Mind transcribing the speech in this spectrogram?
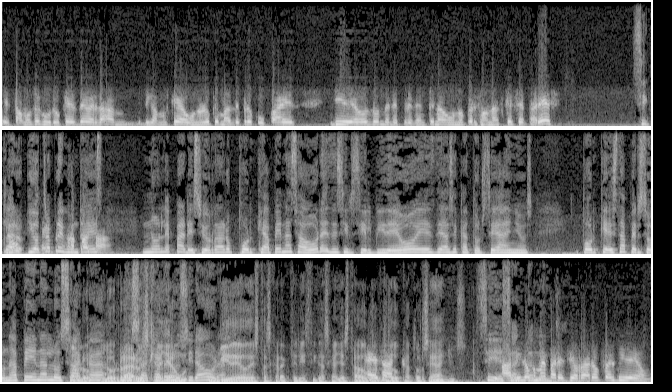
estamos seguros que es de verdad, digamos que a uno lo que más le preocupa es videos donde le presenten a uno personas que se parecen. Sí, claro. No, y otra pregunta es. ¿no le pareció raro por qué apenas ahora? Es decir, si el video es de hace 14 años, por qué esta persona apenas lo No, saca, lo, lo raro saca es que haya un, un video de estas características que haya estado Exacto. guardado 14 años. Sí, A mí lo que me exactamente. pareció raro fue el video.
